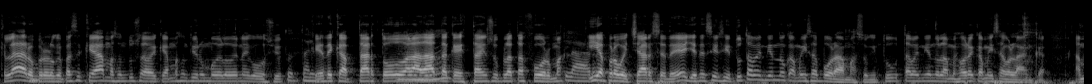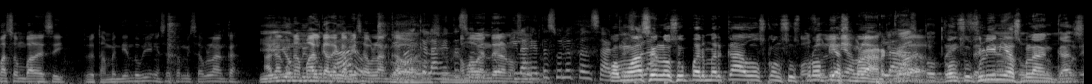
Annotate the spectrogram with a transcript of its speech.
Claro, pero lo que pasa es que Amazon, tú sabes que Amazon tiene un modelo de negocio Totalmente. que es de captar toda la data que está en su plataforma Claro. y aprovecharse de ella. Es decir, si tú estás vendiendo camisa por Amazon y tú estás vendiendo la mejor camisa blanca, Amazon va a decir, pero están vendiendo bien esa camisa blanca. Y hagan una marca de camisa blanca Claro, ahora. que la gente Vamos a suele- vender a Y la nosotros. gente suele pensar Como hacen los supermercados con sus Con sus propias marcas, Claro. con sus líneas blancas.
